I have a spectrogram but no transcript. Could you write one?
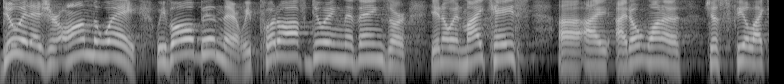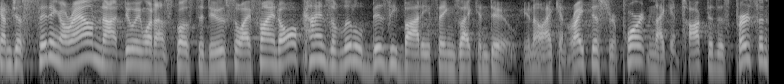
Do it as you're on the way. We've all been there. We put off doing the things, or, you know, in my case, uh, I, I don't want to just feel like I'm just sitting around not doing what I'm supposed to do. So I find all kinds of little busybody things I can do. You know, I can write this report and I can talk to this person,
